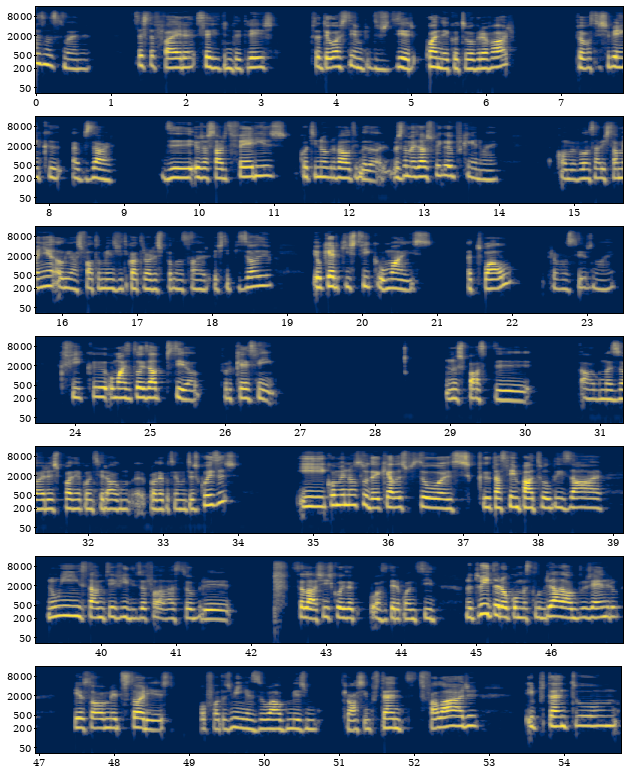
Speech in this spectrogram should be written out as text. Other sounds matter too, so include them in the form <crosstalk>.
Mais uma semana, sexta-feira, 7h33. Portanto, eu gosto sempre de vos dizer quando é que eu estou a gravar, para vocês saberem que, apesar de eu já estar de férias, continuo a gravar à última hora. Mas também já expliquei o porquê, não é? Como eu vou lançar isto amanhã, aliás, faltam menos 24 horas para lançar este episódio, eu quero que isto fique o mais atual para vocês, não é? Que fique o mais atualizado possível. Porque assim, no espaço de algumas horas podem acontecer, algum, acontecer muitas coisas. E como eu não sou daquelas pessoas que está sempre a atualizar no Insta, a meter vídeos a falar sobre, sei lá, X coisa que possa ter acontecido no Twitter ou com uma celebridade, algo do género, eu só meto histórias ou fotos minhas ou algo mesmo que eu acho importante de falar e portanto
